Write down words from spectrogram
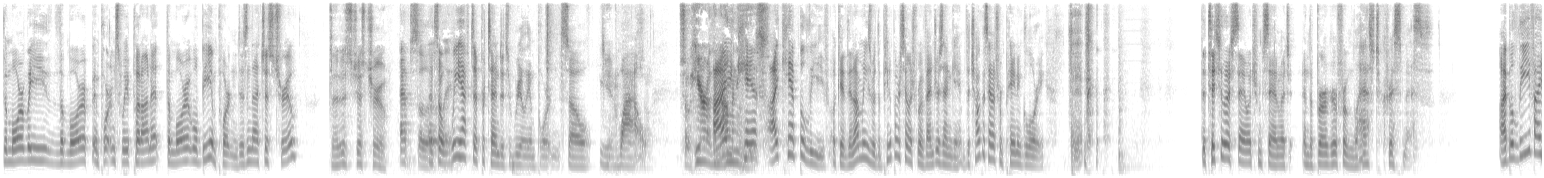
the more we the more importance we put on it, the more it will be important. Isn't that just true? That is just true Absolutely. And so we have to pretend it's really important. So wow. so here are the I nominees can't. I can't believe. Okay, the nominees were the peanut butter sandwich from Avengers Endgame, the chocolate sandwich from Pain and Glory, the titular sandwich from Sandwich, and the burger from Last Christmas. I believe I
